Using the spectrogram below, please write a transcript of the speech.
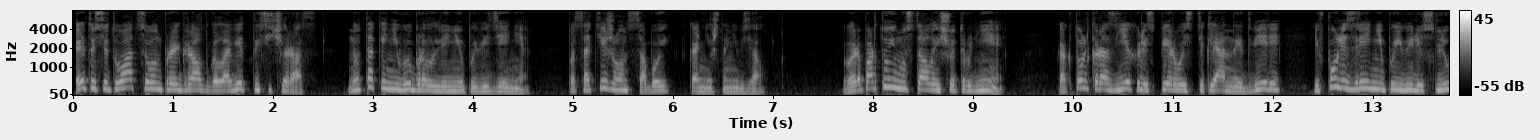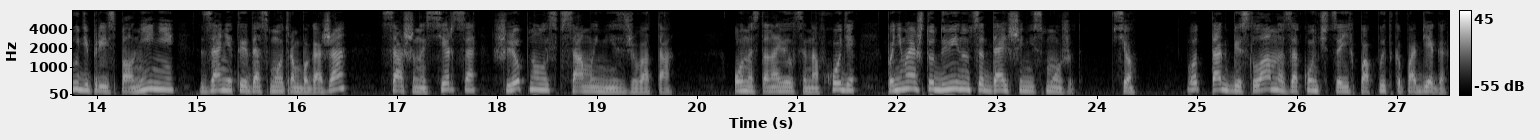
Эту ситуацию он проиграл в голове тысячи раз но так и не выбрал линию поведения. Пассатижи он с собой, конечно, не взял. В аэропорту ему стало еще труднее. Как только разъехались первые стеклянные двери и в поле зрения появились люди при исполнении, занятые досмотром багажа, Сашино сердце шлепнулось в самый низ живота. Он остановился на входе, понимая, что двинуться дальше не сможет. Все. Вот так бесславно закончится их попытка побега.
